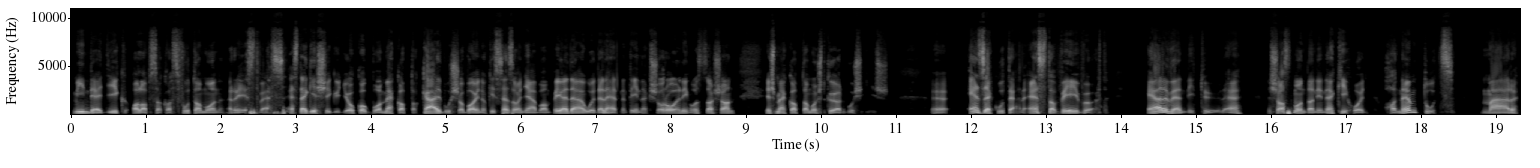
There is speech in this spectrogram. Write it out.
mindegyik alapszakasz futamon részt vesz. Ezt egészségügyi okokból megkapta Kyle Busch a bajnoki szezonjában például, de lehetne tényleg sorolni hosszasan, és megkapta most Kurt Busch is. Ezek után ezt a waiver elvenni tőle, és azt mondani neki, hogy ha nem tudsz már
